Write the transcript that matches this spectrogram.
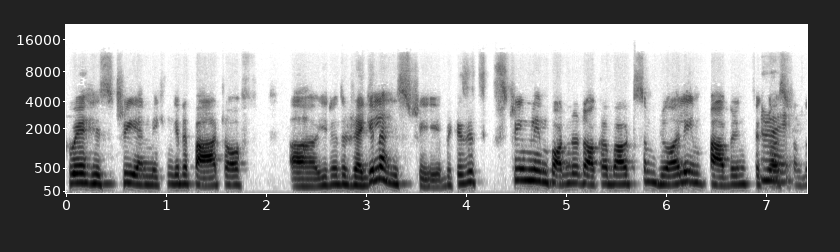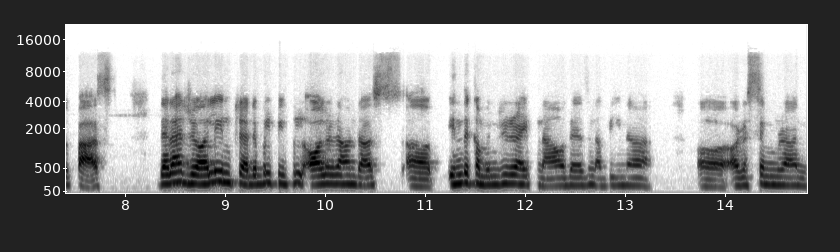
queer history and making it a part of uh, you know the regular history because it's extremely important to talk about some really empowering figures Right. from the past there are really incredible people all around us uh, in the community right now there's an abina or a simran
